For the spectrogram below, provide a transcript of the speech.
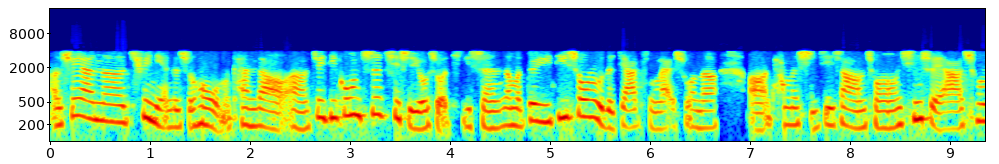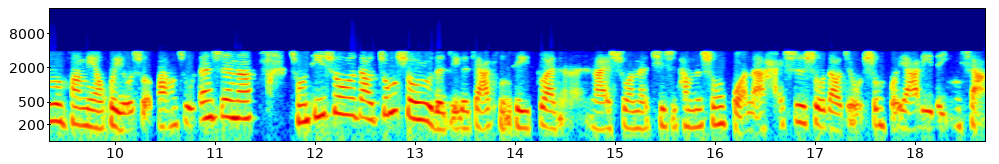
呃，虽然呢，去年的时候我们看到，啊，最低工资其实有所提升。那么对于低收入的家庭来说呢，啊，他们实际上从薪水啊收入方面会有所帮助。但是呢，从低收入到中收入的这个家庭这一段的人来说呢，其实他们的生活呢还是受到这种生活压力的影响，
